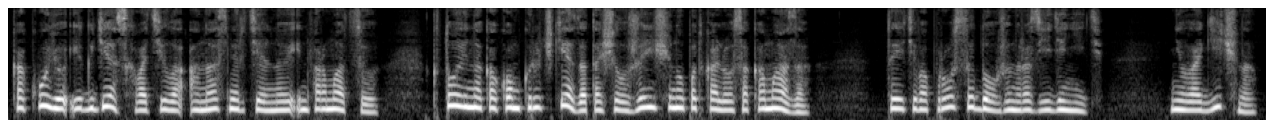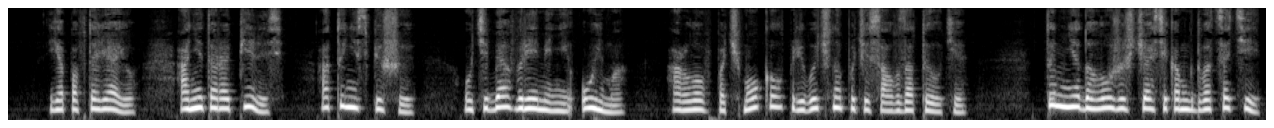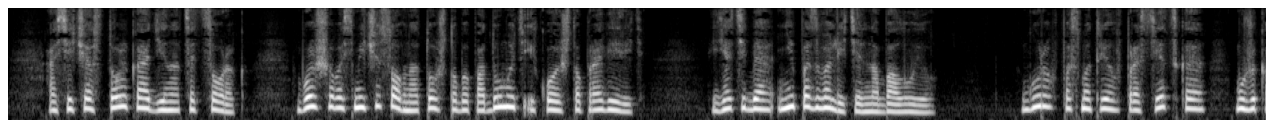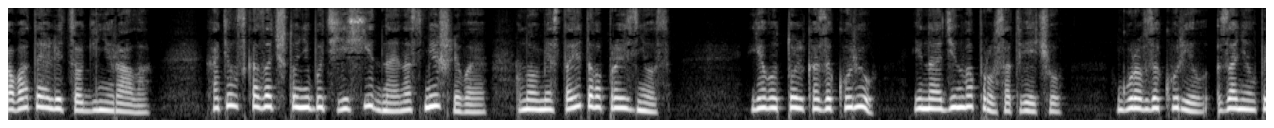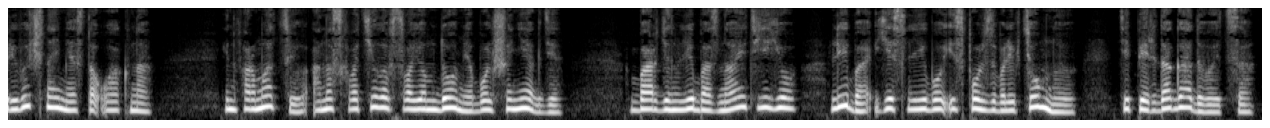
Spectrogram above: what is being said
Какую и где схватила она смертельную информацию? Кто и на каком крючке затащил женщину под колеса КамАЗа? Ты эти вопросы должен разъединить. Нелогично? Я повторяю, они торопились, а ты не спеши. У тебя времени уйма. Орлов почмокал, привычно почесал в затылке. Ты мне доложишь часиком к двадцати, а сейчас только одиннадцать сорок. Больше восьми часов на то, чтобы подумать и кое-что проверить. Я тебя непозволительно балую». Гуров посмотрел в простецкое, мужиковатое лицо генерала. Хотел сказать что-нибудь ехидное, насмешливое, но вместо этого произнес. «Я вот только закурю и на один вопрос отвечу». Гуров закурил, занял привычное место у окна. Информацию она схватила в своем доме, больше негде. Бардин либо знает ее, либо, если его использовали в темную, теперь догадывается.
